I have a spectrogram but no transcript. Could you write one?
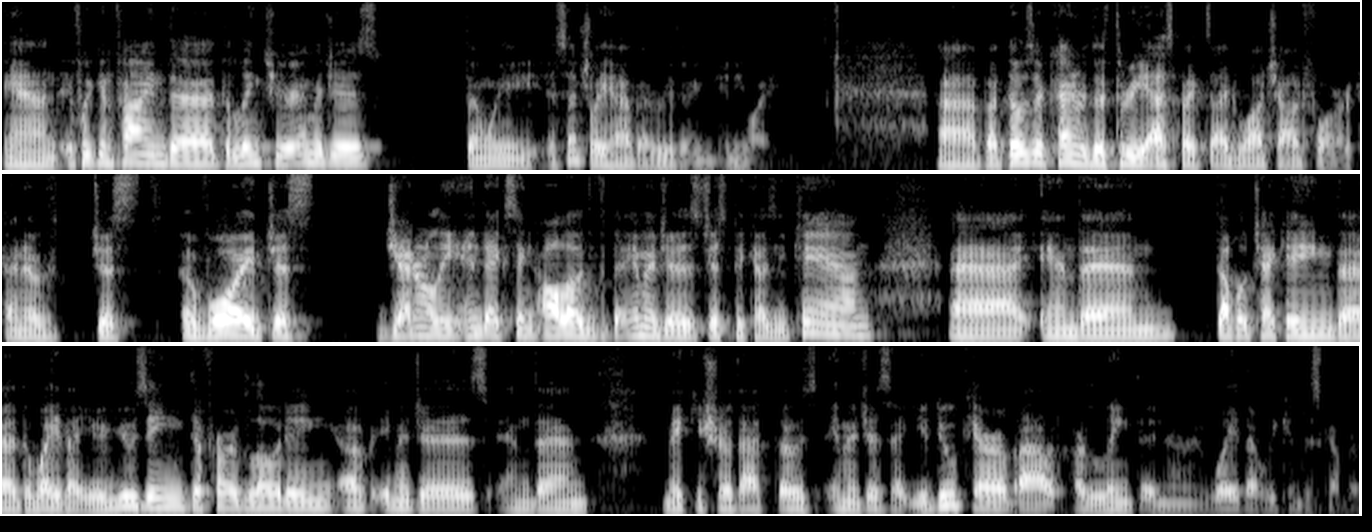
And if we can find the, the link to your images, then we essentially have everything anyway. Uh, but those are kind of the three aspects I'd watch out for. Kind of just avoid just generally indexing all of the images just because you can, uh, and then double checking the, the way that you're using deferred loading of images, and then making sure that those images that you do care about are linked in a way that we can discover them.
